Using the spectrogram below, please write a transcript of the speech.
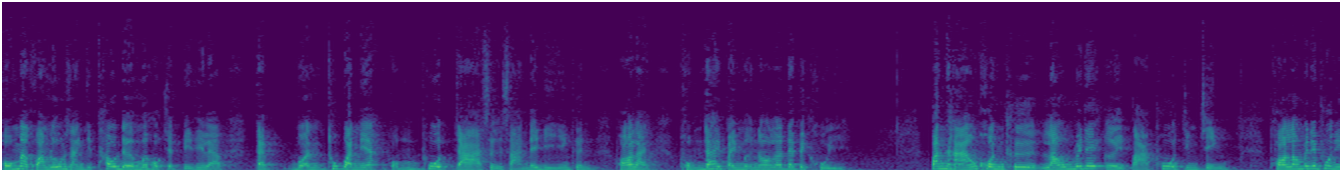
ผมอะความรู้ภาษาอังกฤษเท่าเดิมเมื่อ 6-7 ปีที่แล้ว แต่วันทุกวันนี้ผมพูดจาสื่อสารได้ดียิ่งขึ้น เพราะอะไรผมได้ไปเมืองนอกแล้วได้ไปคุย ปัญหาของคนคือเราไม่ได้เอ่ยปากพูดจริง ๆ พอเราไม่ได้พูดจ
